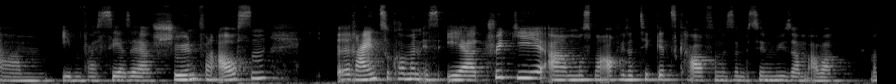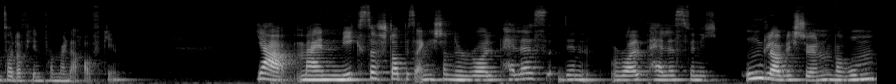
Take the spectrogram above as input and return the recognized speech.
ähm, ebenfalls sehr, sehr schön von außen. Reinzukommen ist eher tricky, ähm, muss man auch wieder Tickets kaufen, ist ein bisschen mühsam, aber man sollte auf jeden Fall mal darauf gehen. Ja, mein nächster Stopp ist eigentlich schon der Royal Palace. Den Royal Palace finde ich unglaublich schön. Warum?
